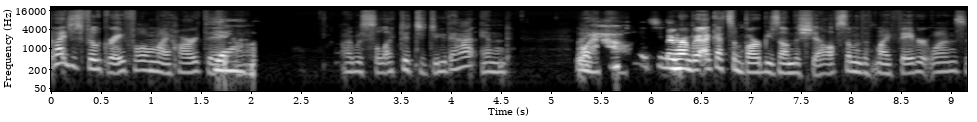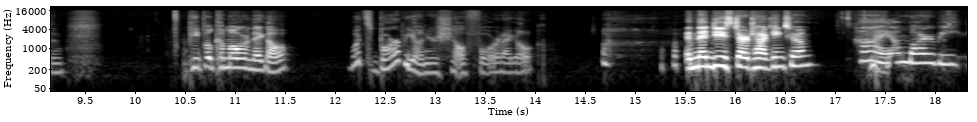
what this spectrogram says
But I just feel grateful in my heart that Yeah. uh, I was selected to do that. And I- Wow. I, to remember. I got some Barbies on the shelf, some of the, my favorite ones. And people come over and they go, What's Barbie on your shelf for? And I go, And then do you start talking to him? Hi, I'm Barbie.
